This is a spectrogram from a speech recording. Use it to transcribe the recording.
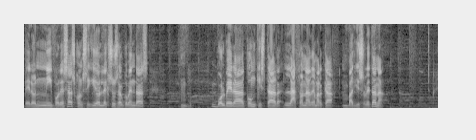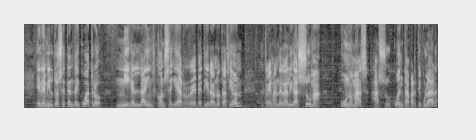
pero ni por esas consiguió Lexus Alcobendas volver a conquistar la zona de marca vallisoletana. En el minuto 74, Miguel Lainz conseguía repetir anotación. El Traiman de la Liga suma uno más a su cuenta particular.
